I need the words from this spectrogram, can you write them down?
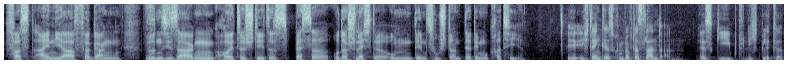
fast ein Jahr vergangen. Würden Sie sagen, heute steht es besser oder schlechter um den Zustand der Demokratie? Ich denke, es kommt auf das Land an. Es gibt Lichtblicke.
